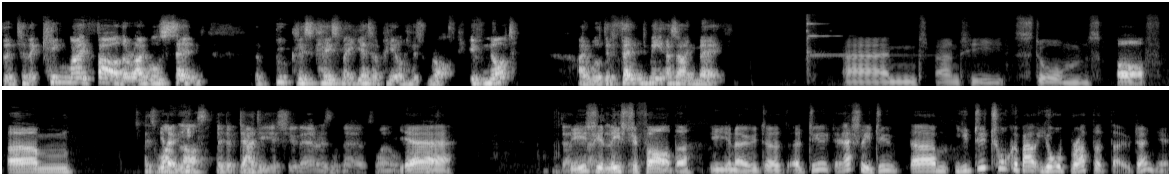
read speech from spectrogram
than to the king my father I will send. The bootless case may yet appeal his wrath. If not, I will defend me as I may. And and he storms off. Um, There's You one know, he- last bit of daddy issue there, isn't there, as well? yeah. He's at least your father. You know, does, uh, do actually do um you do talk about your brother though, don't you?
